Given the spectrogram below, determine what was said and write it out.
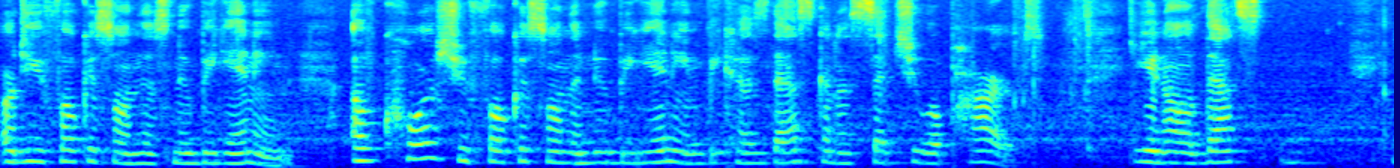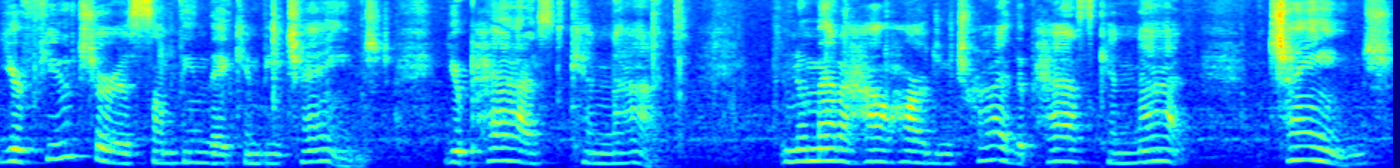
Or do you focus on this new beginning? Of course you focus on the new beginning because that's going to set you apart. You know, that's your future is something that can be changed. Your past cannot. No matter how hard you try, the past cannot change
